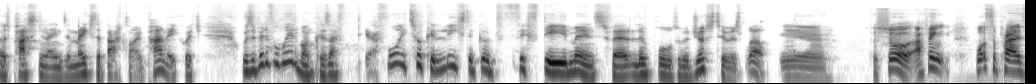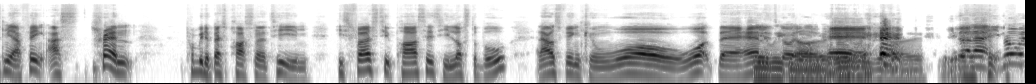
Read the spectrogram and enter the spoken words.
those passing lanes and makes the backline panic, which was a bit of a weird one because I, I thought it took at least a good 15 minutes for Liverpool to adjust to as well. Yeah, for sure. I think what surprised me, I think as Trent, probably the best passer on the team, his first two passes, he lost the ball. And I was thinking, whoa, what the hell Here is going go. on Here here? you know that you know when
